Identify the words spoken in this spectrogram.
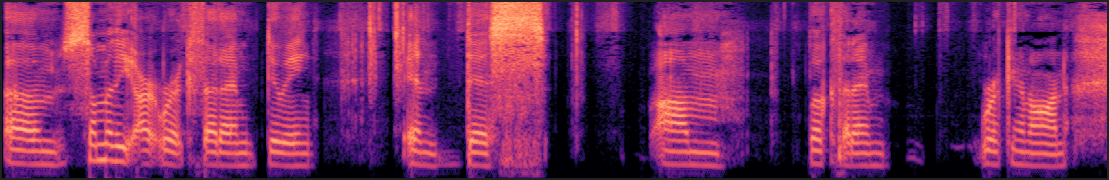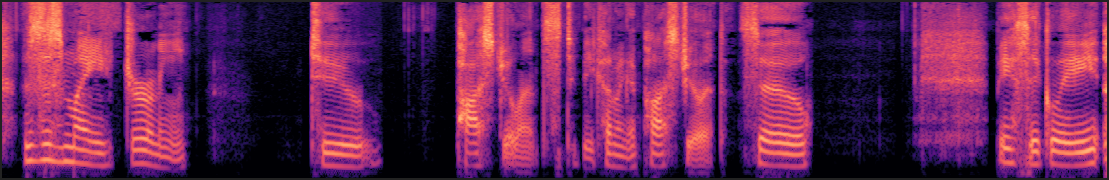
Um, some of the artwork that I'm doing in this um, book that I'm working on. This is my journey to postulants, to becoming a postulant. So basically,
